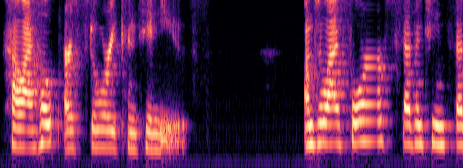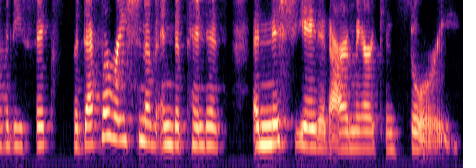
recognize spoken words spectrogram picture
how I hope our story continues. On July 4, 1776, the Declaration of Independence initiated our American story.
